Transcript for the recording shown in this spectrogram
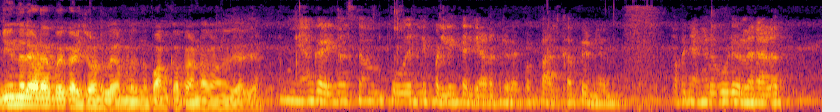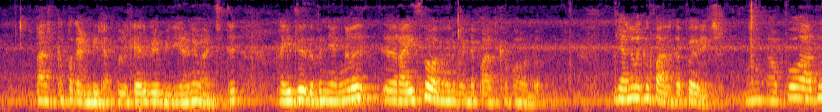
നീ ഇന്നലെ അവിടെ പോയി കഴിച്ചോണ്ടല്ലേ? നമ്മൾ ഇന്ന് പാൽക്കപ്പ ഉണ്ടാക്കാന്ന് വിചാരിച്ചു. ഞാൻ കഴിഞ്ഞ ദിവസം പൂവരണി പള്ളി കല്യാണത്തിന് പോയപ്പോൾ പാൽക്കപ്പ ഉണ്ടായിരുന്നു. അപ്പോൾ ഞങ്ങളുടെ കൂടെ ഉള്ള ഒരാൾ പാൽക്കപ്പ കണ്ടില്ല. പുള്ളിക്കാരി പോയി ബിരിയാണി വാങ്ങിച്ചിട്ട് പ്ലേറ്റ് ചെയ്തപ്പോൾ ഞങ്ങൾ റൈസ് വാങ്ങുന്നതിന് മുന്നേ പാൽക്കപ്പ ഉണ്ട് ഞങ്ങളൊക്കെ പാൽക്കപ്പ കഴിച്ചു. അപ്പോൾ അത്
